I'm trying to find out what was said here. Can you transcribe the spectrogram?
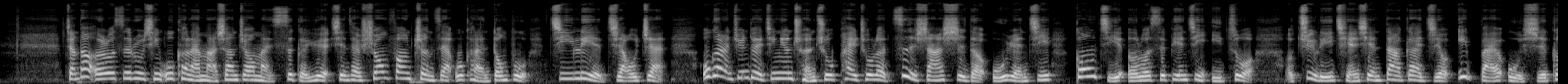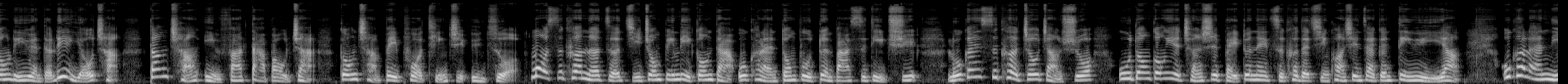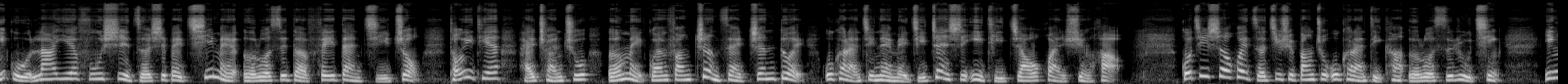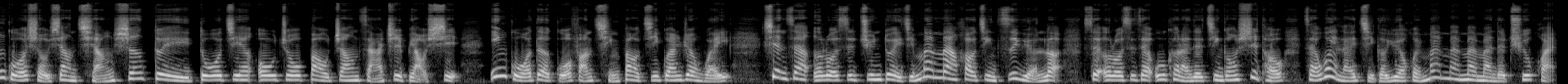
讲到俄罗斯入侵乌克兰，马上就要满四个月。现在双方正在乌克兰东部激烈交战。乌克兰军队今天传出派出了自杀式的无人机攻击俄罗斯边境一座距离前线大概只有一百五十公里远的炼油厂，当场引发大爆炸，工厂被迫停止运作。莫斯科呢，则集中兵力攻打乌克兰东部顿巴斯地区。卢甘斯克州长说，乌东工业城市北顿内茨克的情况现在跟地狱一样。乌克兰尼古拉耶夫市则是被七枚俄罗斯的飞弹击中。同一天，还传出俄美官方正在针对乌克兰境内美籍战士议题交换讯号。国际社会则继续帮助乌克兰抵抗俄罗斯入侵。英国首相强生对多间欧洲报章杂志表示，英国的国防情报机关认为，现在俄罗斯军队已经慢慢耗尽资源了，所以俄罗斯在乌克兰的进攻势头，在未来几个月会慢慢慢慢的趋缓。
